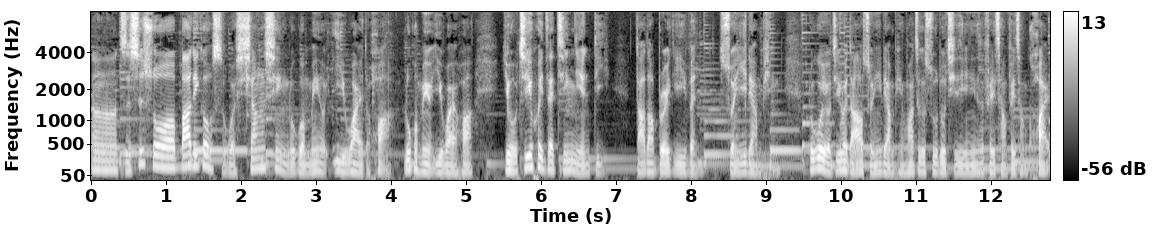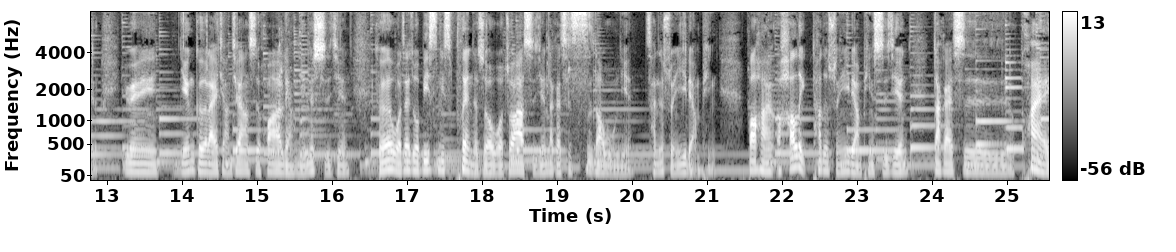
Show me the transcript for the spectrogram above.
嗯、只是说 Body Ghost，我相信如果没有意外的话，如果没有意外的话，有机会在今年底达到 break even，损益两平。如果有机会达到损益两平的话，这个速度其实已经是非常非常快了。因为严格来讲，这样是花了两年的时间。可是我在做 business plan 的时候，我抓的时间大概是四到五年才能损益两平。包含 Aholic 它的损益两平时间大概是快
